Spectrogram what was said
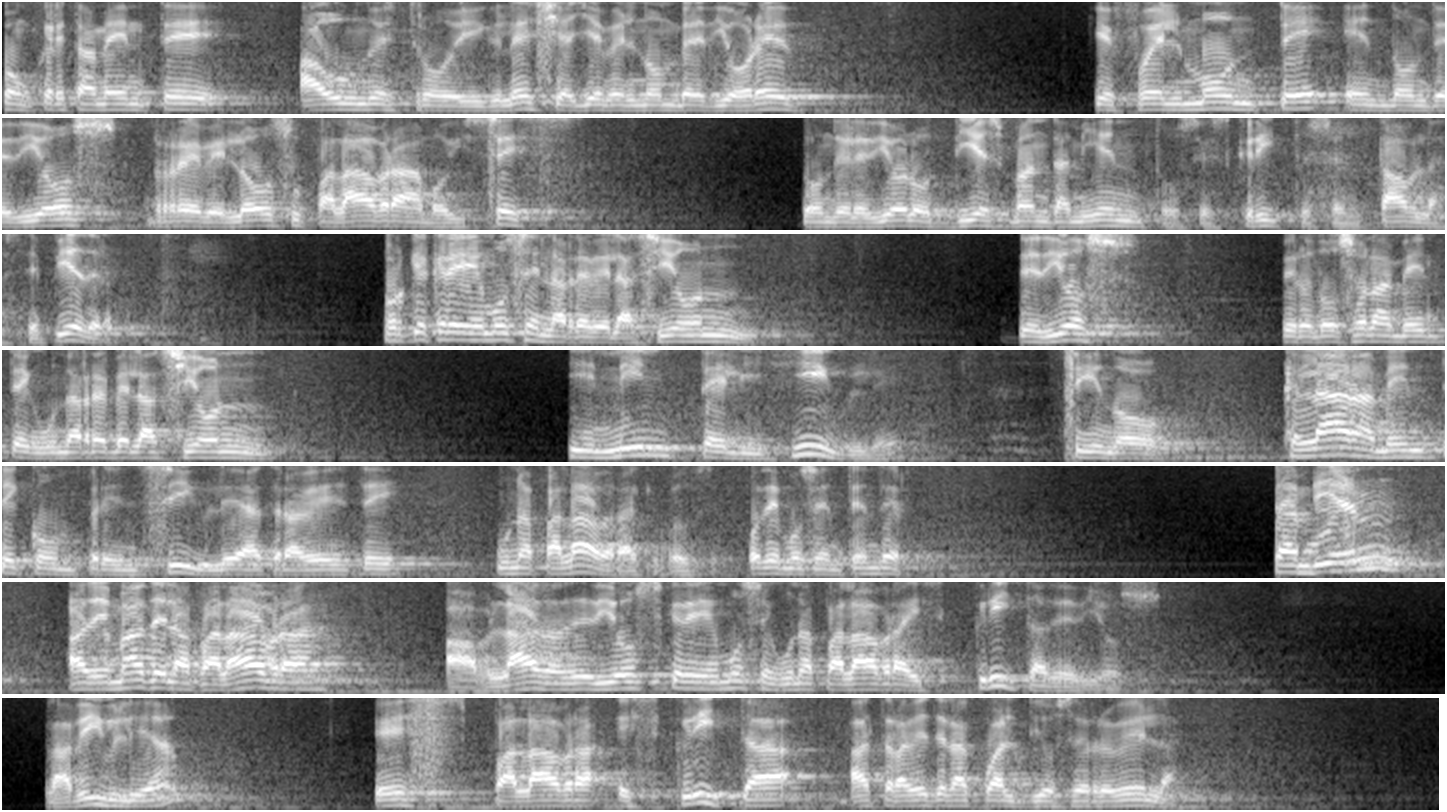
Concretamente, aún nuestra iglesia lleva el nombre de Oreb, que fue el monte en donde Dios reveló su palabra a Moisés, donde le dio los diez mandamientos escritos en tablas de piedra. Porque creemos en la revelación de Dios, pero no solamente en una revelación ininteligible, sino claramente comprensible a través de una palabra que podemos entender. También, además de la palabra hablada de Dios, creemos en una palabra escrita de Dios. La Biblia es palabra escrita a través de la cual Dios se revela.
